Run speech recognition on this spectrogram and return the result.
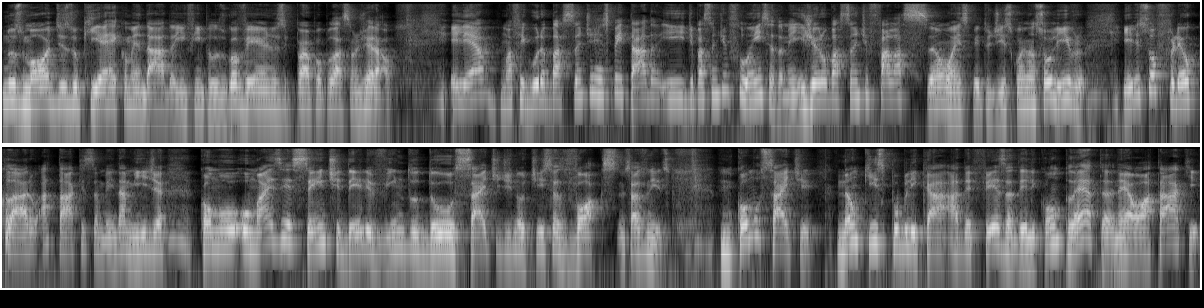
nos moldes do que é recomendado, enfim, pelos governos e para a população geral. Ele é uma figura bastante respeitada e de bastante influência também, e gerou bastante falação a respeito disso quando lançou o livro. E ele sofreu, claro, ataques também da mídia, como o mais recente dele vindo do site de notícias Vox nos Estados Unidos. Como o site não quis publicar a defesa dele completa, né, o ataque,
